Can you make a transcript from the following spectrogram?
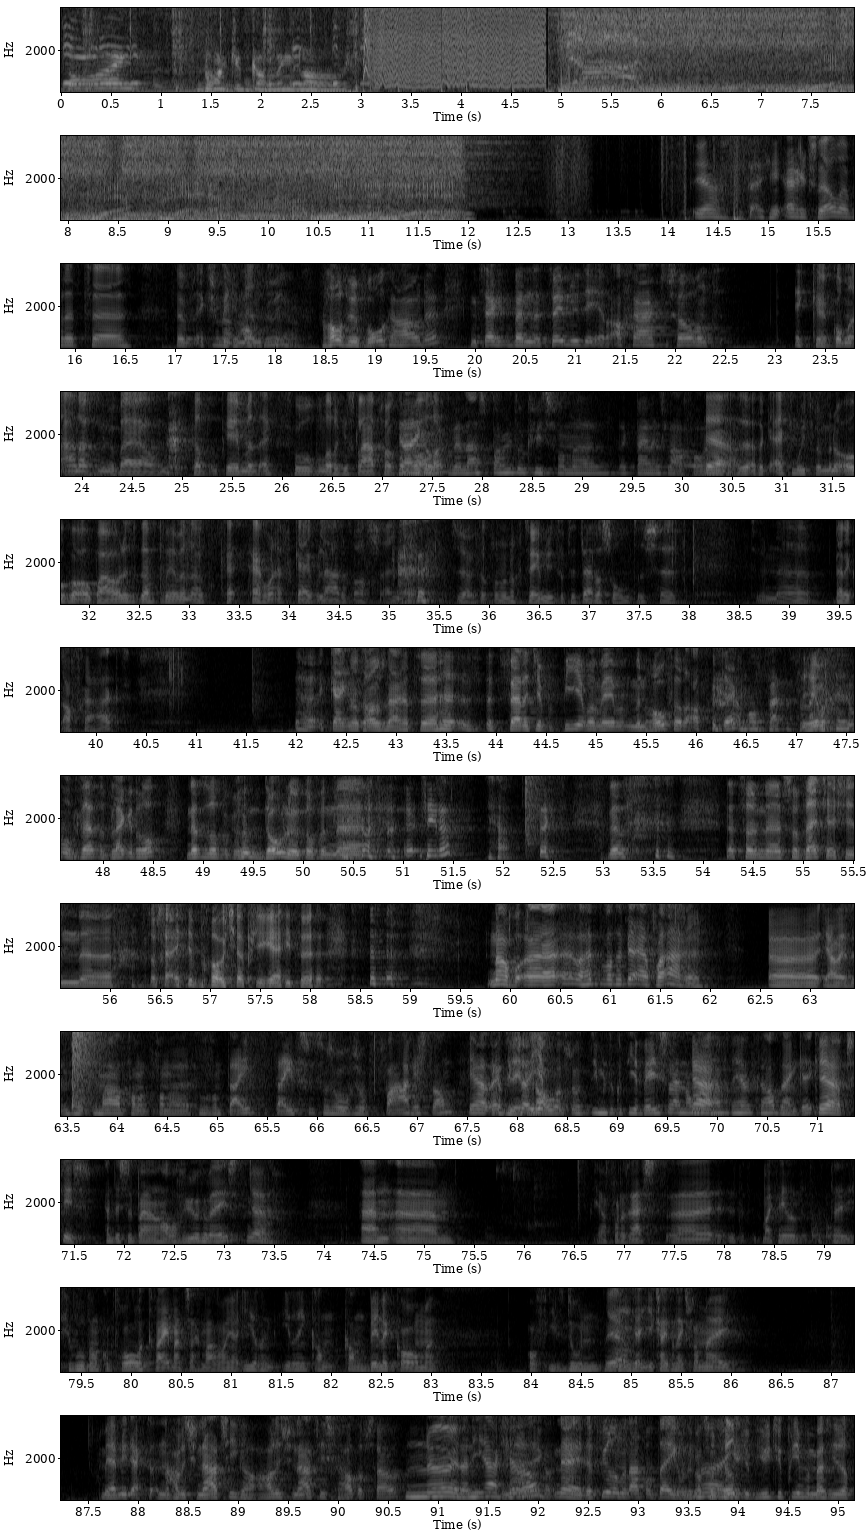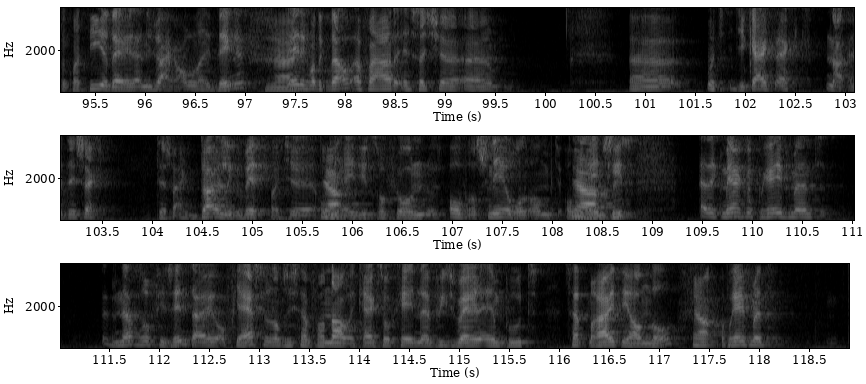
Born. Born to go in. Ja, de tijd ging erg snel. We hebben het, eh, we hebben het experiment een half uur, ja. een half uur volgehouden. Ik moet zeggen, ik ben eh, twee minuten eerder afgehaakt of zo, want ik eh, kon mijn aandacht niet meer bijhouden. Ik had op een gegeven moment echt het gevoel van dat ik in slaap zou Ja, kunnen ik vallen. ook. De laatste paar minuten ook zoiets van eh, dat ik bijna in slaap val. Ja, dus had ik echt moeite met mijn ogen open houden. Dus ik dacht op een gegeven moment, nou, ik ga, gewoon even kijken hoe laat het was. En eh, toen zag ik dat er nog twee minuten op de teller stond. Dus eh, toen eh, ben ik afgehaakt. Eh, ik kijk nou trouwens naar het, eh, het velletje papier waarmee we mijn hoofd hadden afgedekt. Helemaal vette vlekken. Helemaal, helemaal vette vlekken erop. Net alsof ik er een donut of een... zie je dat? Ja. Echt. Net, net zo'n eh servetje als je een uh, sausijzenbroodje hebt gegeten. nou, eh, wat, heb, wat heb jij ervaren? Eh, ja, het- normaal van het, van het gevoel van tijd. De tijd is zo, zo, zo vaag is dan. Ja, Ik had het idee zei- van nou zo 10 minuten, kwartier bezig zijn en dan Ja. hebben we het heel het gehad, denk ik. ja, precies. En het is dus bijna een half uur geweest. Ja. En ehm, ja, voor de rest, eh het, waar ik heel het, het gevoel van controle kwijt ben, zeg maar. Van, ja, iedereen iedereen kan, kan binnenkomen of iets doen Ja. en je, je krijgt er niks van mee. Maar je hebt niet echt een hallucinatie, hallucinaties gehad of zo? Nee, dat niet echt. Nee, ik- nee, dat viel inderdaad wel tegen. Want ik had zo'n filmpje op YouTube gezien van mensen die dat een kwartier deden. En die zagen allerlei dingen. Het enige wat ik wel ervaarde is dat je. ehm, eh, want je kijkt echt. Nou, het is echt. Het is eigenlijk duidelijk wit wat je om Ja. je heen ziet. Alsof je gewoon overal sneeuw om, om Ja, je heen precies. ziet. En ik merkte op een gegeven moment. Net alsof je zintuigen of je hersenen dan zoiets hebben van. Nou, ik krijg toch geen eh, visuele input. Zet maar uit die handel. Ja. Op een gegeven moment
